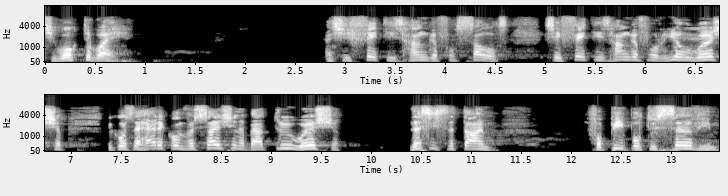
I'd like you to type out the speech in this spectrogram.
She walked away. And she fed his hunger for souls. She fed his hunger for real worship because they had a conversation about true worship. This is the time for people to serve him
